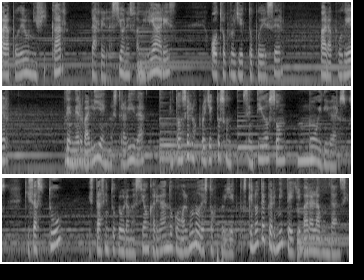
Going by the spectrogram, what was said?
para poder unificar las relaciones familiares. Otro proyecto puede ser para poder tener valía en nuestra vida. Entonces los proyectos son, sentidos son muy diversos. Quizás tú estás en tu programación cargando con alguno de estos proyectos que no te permite llevar a la abundancia.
